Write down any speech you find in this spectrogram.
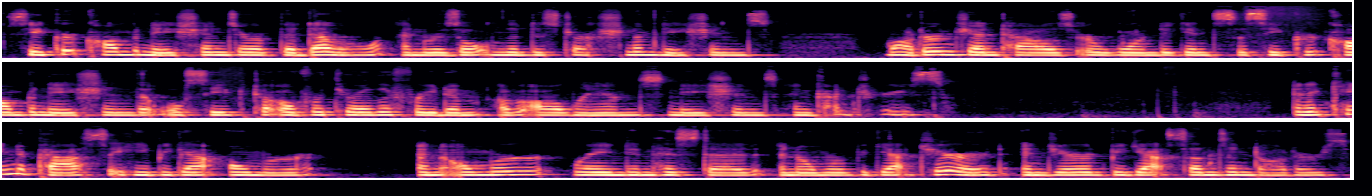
Secret combinations are of the devil and result in the destruction of nations. Modern Gentiles are warned against the secret combination that will seek to overthrow the freedom of all lands, nations, and countries. And it came to pass that he begat Omer, and Omer reigned in his stead, and Omer begat Jared, and Jared begat sons and daughters.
